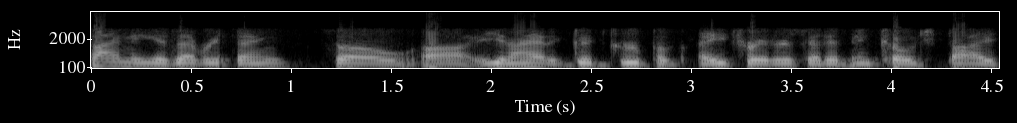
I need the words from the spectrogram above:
timing is everything. So, uh, you know, I had a good group of eighth graders that had been coached by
